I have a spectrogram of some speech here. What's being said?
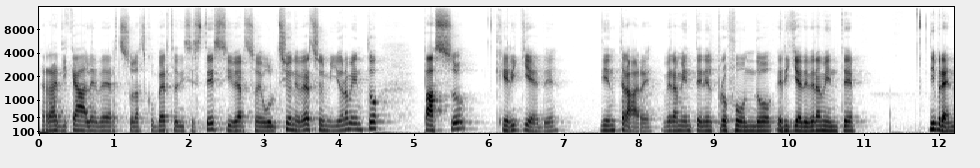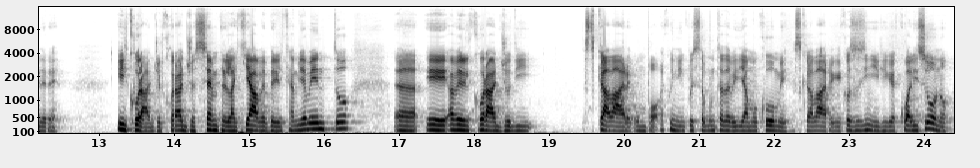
radicale verso la scoperta di se stessi, verso l'evoluzione, verso il miglioramento, passo che richiede di entrare veramente nel profondo e richiede veramente di prendere il coraggio. Il coraggio è sempre la chiave per il cambiamento eh, e avere il coraggio di scavare un po'. E quindi in questa puntata vediamo come scavare, che cosa significa e quali sono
